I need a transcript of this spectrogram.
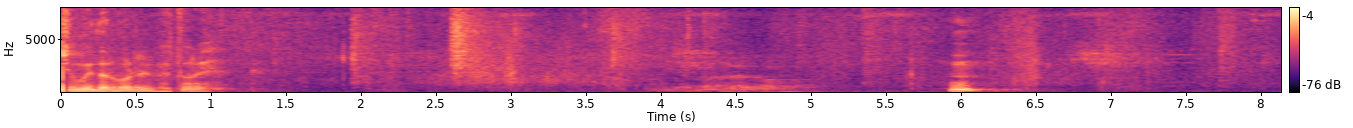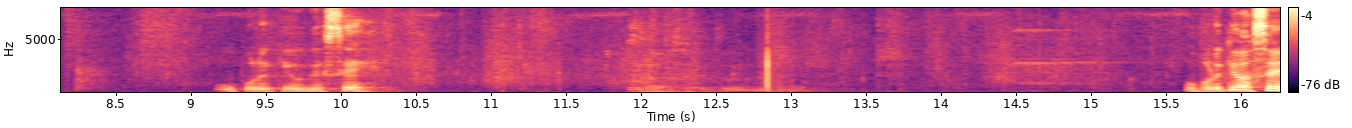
জমিদার বাড়ির ভেতরে। হুম? উপরে কেউ গেছে? উপরে কেউ আছে?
